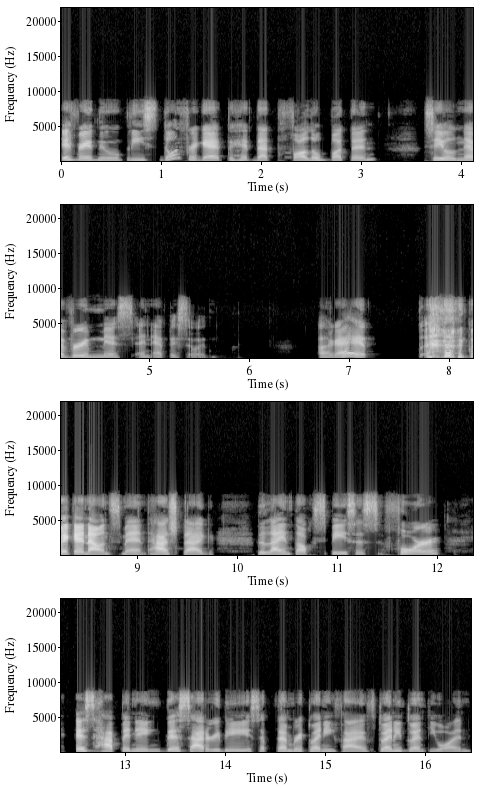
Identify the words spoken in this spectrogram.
If you're new, please don't forget to hit that follow button so you'll never miss an episode. All right. Quick announcement hashtag the Line Talk Spaces 4 is happening this Saturday, September 25, 2021.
